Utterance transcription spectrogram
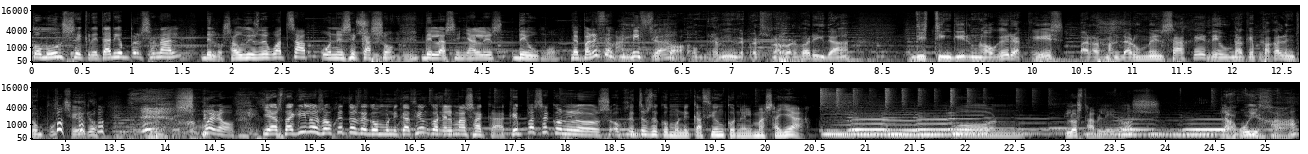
como un secretario personal de los audios de WhatsApp o en ese caso de las señales de humo. Me parece magnífico. Hombre, a mí me parece una barbaridad distinguir una hoguera que es para mandar un mensaje de una que es para calentar un puchero. Bueno, y hasta aquí los objetos de comunicación con el más acá. ¿Qué pasa con los objetos de comunicación con el más allá? Con los tableros, la ouija,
